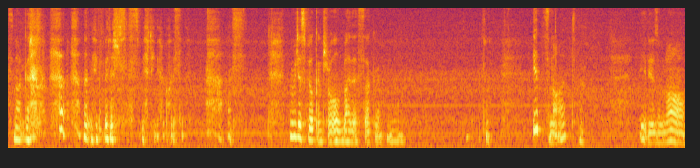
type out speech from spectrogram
It's not gonna let me finish this video, is it? I just feel controlled by this sucker, you know. it's not. It is not.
